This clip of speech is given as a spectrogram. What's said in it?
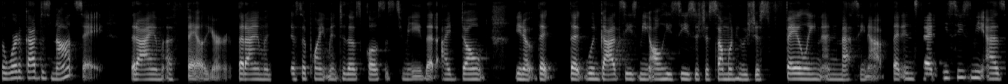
the word of God does not say that I am a failure, that I am a disappointment to those closest to me, that I don't, you know, that that when God sees me, all he sees is just someone who's just failing and messing up. That instead he sees me as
